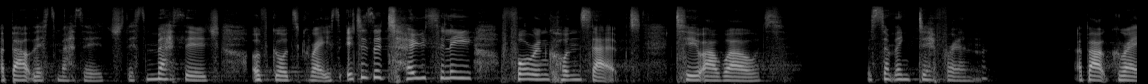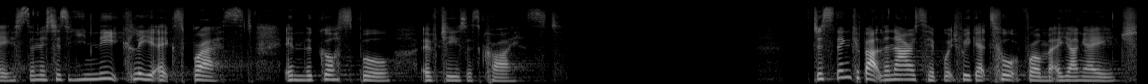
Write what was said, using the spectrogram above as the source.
about this message, this message of God's grace. It is a totally foreign concept to our world. There's something different about grace, and it is uniquely expressed in the gospel of Jesus Christ. Just think about the narrative which we get taught from a young age.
